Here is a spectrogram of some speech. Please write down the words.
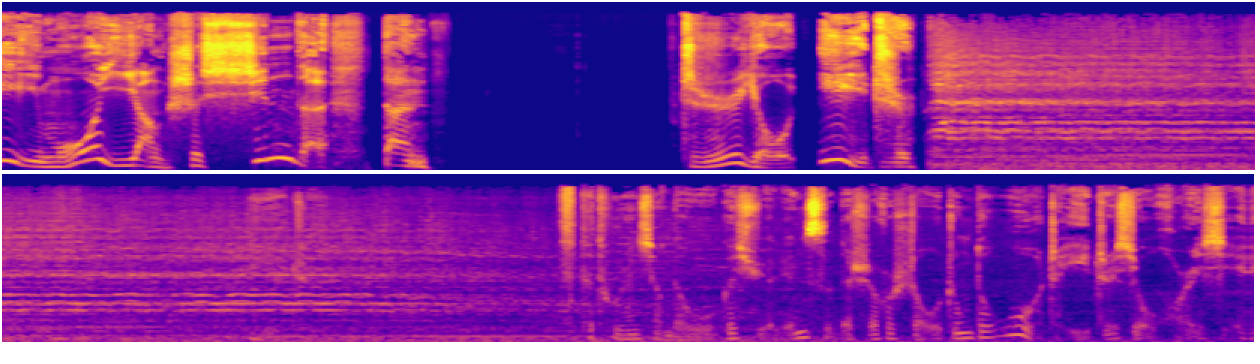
一模一样，是新的，但。只有一只，他突然想到，五个雪莲死的时候手中都握着一只绣花鞋，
